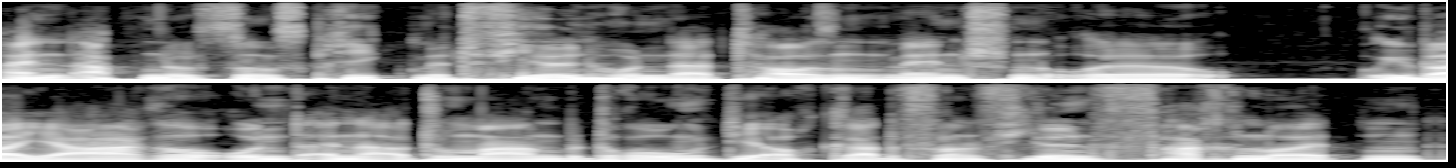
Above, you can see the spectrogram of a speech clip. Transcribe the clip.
einen Abnutzungskrieg mit vielen hunderttausend Menschen äh, über Jahre und einer atomaren Bedrohung, die auch gerade von vielen Fachleuten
